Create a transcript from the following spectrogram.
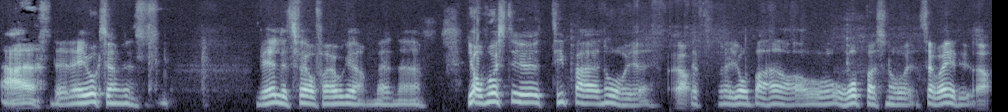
Ja, det det är också en väldigt svår fråga men eh, jag måste ju tippa Norge. Ja. Jag jobbar här och, och hoppas Norge. Så är det ju. Ja.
